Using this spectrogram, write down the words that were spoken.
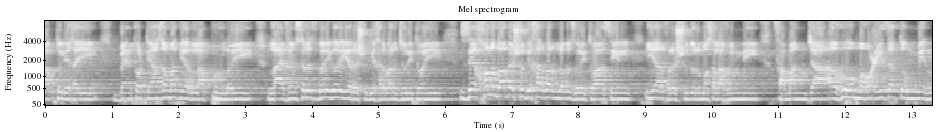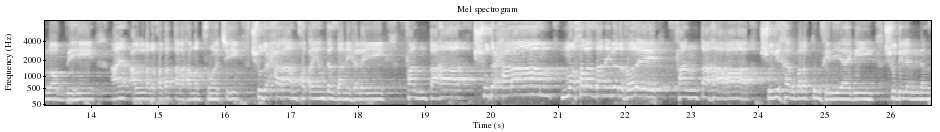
লাভ তুলি খাই ব্যাংকর টিয়া জমা দিয়ার লাভ পুন লই লাইফ ইন্সুরেন্স গড়ি গড়ি ইয়ার সুদি খারবার জড়িত হই। যে ভাবে সুদি খারবার লগে জড়িত আছিল, ইয়ার ফলে সুদূর মশলা হইনি ফামান যা আহু মাউইজাতুম মির রব্বিহি, আয় আল্লাহর কথা তার খানত শুনেছি শুধু হারাম কথা এনতে জানি ফেলাই। ফান্তাহা শুধু হারাম মশলা জানিবের জানিবার পরে ফান্তাহা তুমি ফিরিয়া গি লেনদেন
